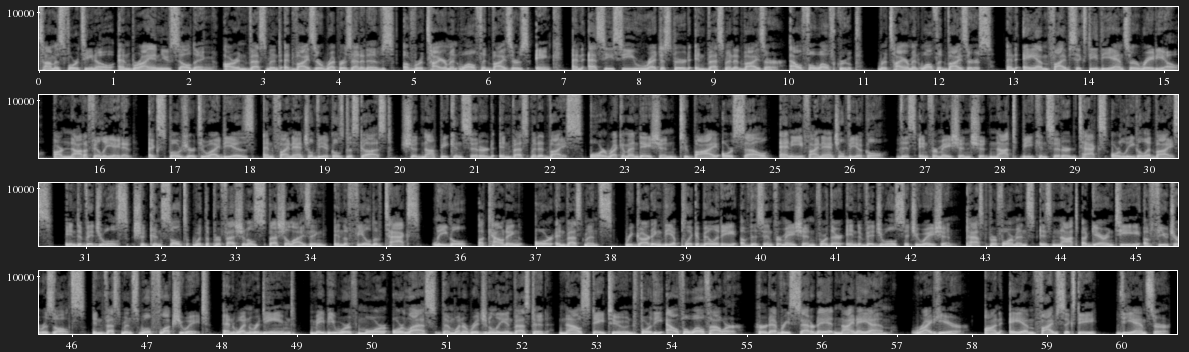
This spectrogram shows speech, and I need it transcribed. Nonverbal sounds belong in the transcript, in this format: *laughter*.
Thomas Fortino and Brian Uselding are investment advisor representatives of Retirement Wealth Advisors, Inc., an SEC registered investment advisor. Alpha Wealth Group, Retirement Wealth Advisors, and AM 560 The Answer Radio are not affiliated. Exposure to ideas and financial vehicles discussed should not be considered investment advice or recommendation to buy or sell any financial vehicle. This information should not be considered tax or legal advice. Individuals should consult with the professionals specializing in the field of tax, legal, accounting, or investments regarding the applicability of this information for their individual situation. Past performance is not a guarantee of future results. Investments will fluctuate and when redeemed may be worth more or less than when originally invested. Now stay tuned for the Alpha Wealth Hour, heard every Saturday at 9 a.m. right here on AM 560 the answer.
